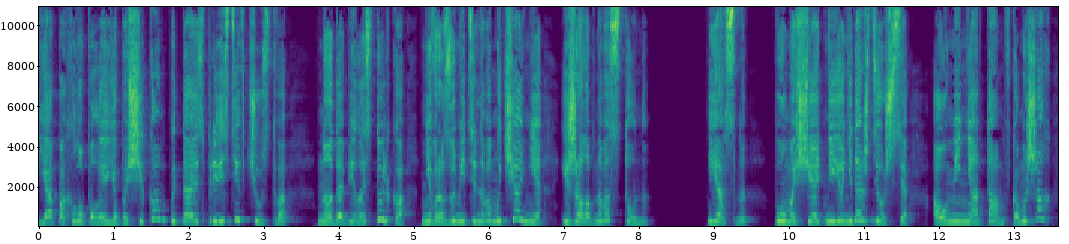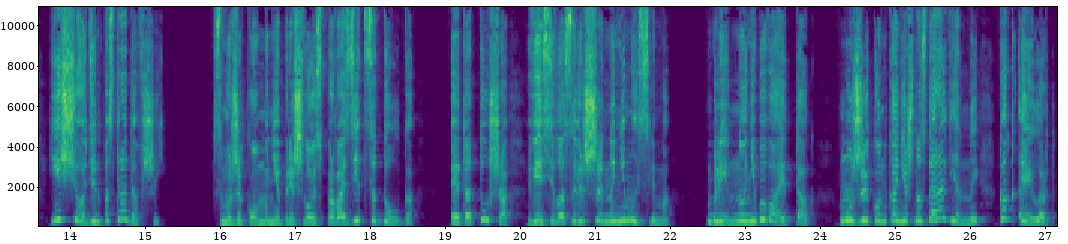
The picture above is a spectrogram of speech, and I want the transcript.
я похлопала ее по щекам, пытаясь привести в чувство, но добилась только невразумительного мычания и жалобного стона. Ясно, помощи от нее не дождешься, а у меня там, в камышах, еще один пострадавший. С мужиком мне пришлось провозиться долго. Эта туша весила совершенно немыслимо. Блин, ну не бывает так. Мужик он, конечно, здоровенный, как Эйлард,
